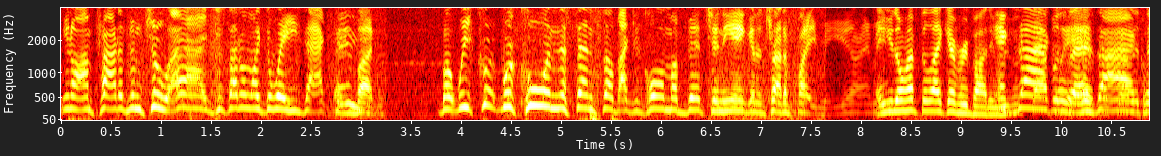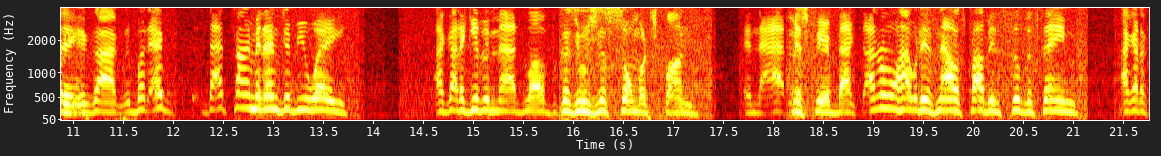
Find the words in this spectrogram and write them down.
you know, I'm proud of him too. I, I just I don't like the way he's acting, Hey. but but we could we're cool in the sense of I could call him a bitch and he ain't gonna try to fight me. You know what I mean? And you don't have to like everybody. Exactly, that. That's the other exactly, exactly. But ev- that time in NWA, I got to give it mad love because it was just so much fun. And the atmosphere back, I don't know how it is now. It's probably still the same. I got to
